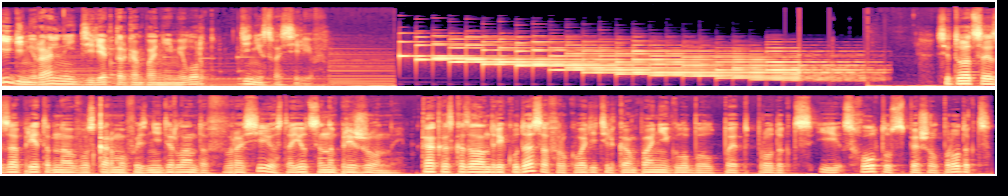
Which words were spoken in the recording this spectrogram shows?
и генеральный директор компании «Милорд» Денис Васильев. Ситуация с запретом на ввоз кормов из Нидерландов в Россию остается напряженной. Как рассказал Андрей Кудасов, руководитель компании Global Pet Products и Scholtus Special Products,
